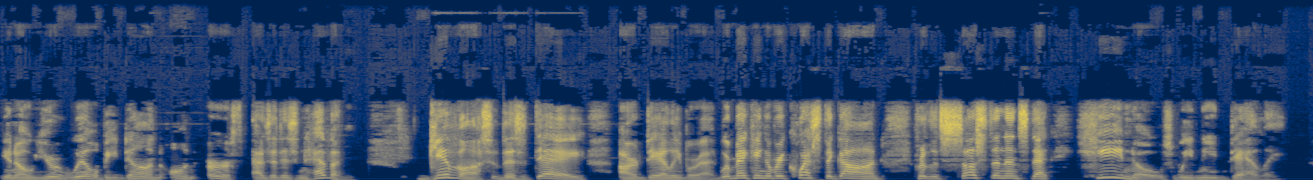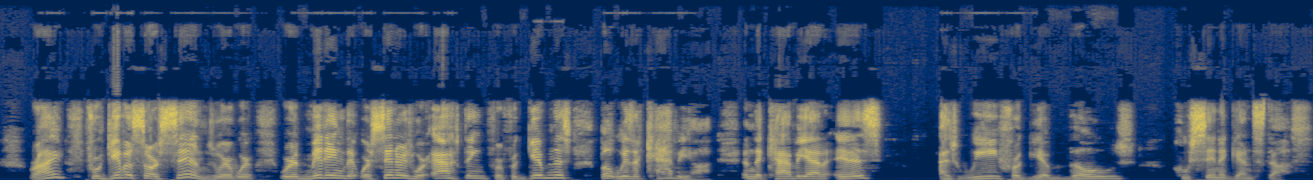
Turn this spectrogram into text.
You know, your will be done on earth as it is in heaven. Give us this day our daily bread. We're making a request to God for the sustenance that He knows we need daily. Right? Forgive us our sins. We're, we're, we're admitting that we're sinners. We're asking for forgiveness, but with a caveat. And the caveat is as we forgive those who sin against us.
